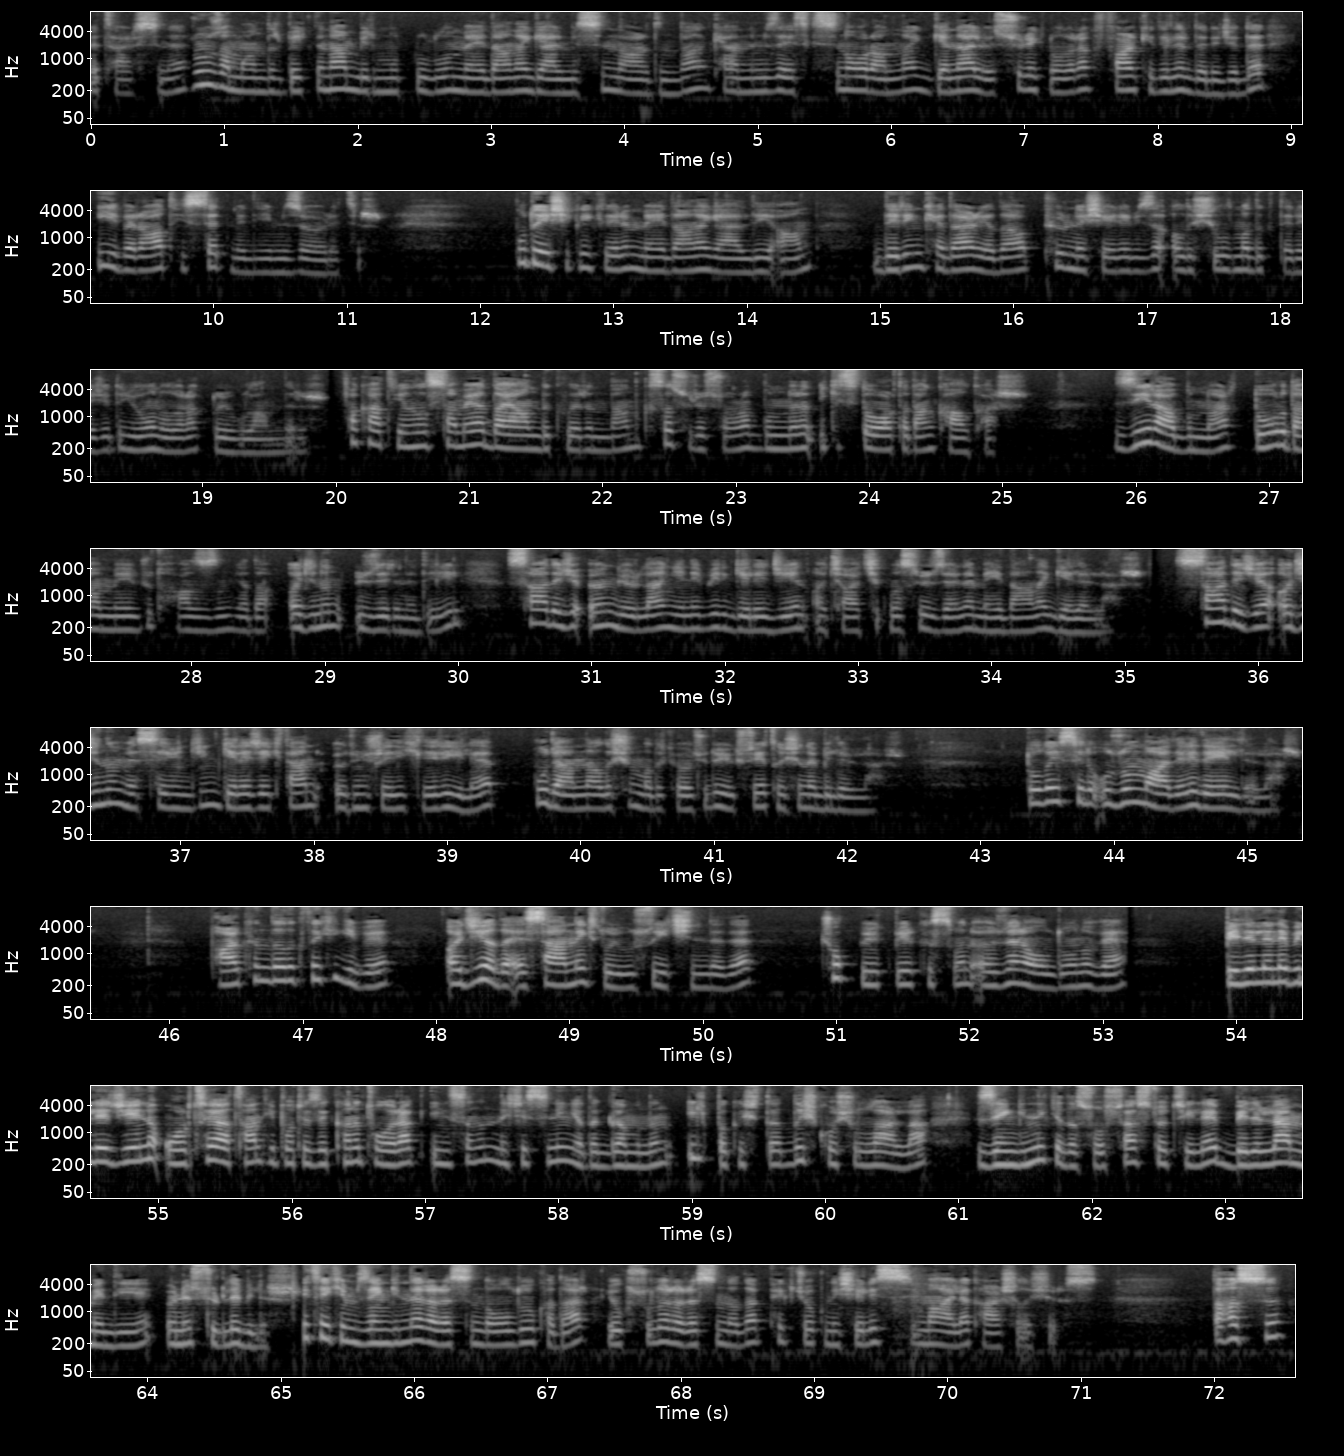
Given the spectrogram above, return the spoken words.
ve tersine uzun zamandır beklenen bir mutluluğun meydana gelmesinin ardından kendimizi eskisine oranla genel ve sürekli olarak fark edilir derecede iyi ve rahat hissetmediğimizi öğretir. Bu değişikliklerin meydana geldiği an derin keder ya da pür neşeyle bize alışılmadık derecede yoğun olarak duygulandırır. Fakat yanılsamaya dayandıklarından kısa süre sonra bunların ikisi de ortadan kalkar. Zira bunlar doğrudan mevcut hazzın ya da acının üzerine değil, sadece öngörülen yeni bir geleceğin açığa çıkması üzerine meydana gelirler. Sadece acının ve sevincin gelecekten ödünçledikleriyle bu denli alışılmadık ölçüde yükseğe taşınabilirler. Dolayısıyla uzun vadeli değildirler. Farkındalıktaki gibi acı ya da esenlik duygusu içinde de çok büyük bir kısmın öznel olduğunu ve belirlenebileceğini ortaya atan hipoteze kanıt olarak insanın neşesinin ya da gamının ilk bakışta dış koşullarla, zenginlik ya da sosyal statüyle belirlenmediği öne sürülebilir. Nitekim zenginler arasında olduğu kadar yoksullar arasında da pek çok neşeli sima ile karşılaşırız. Dahası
